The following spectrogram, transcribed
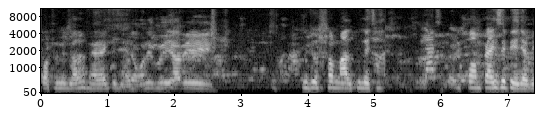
কটনের ব্লাউজ ভ্যারাইটি অনেক হয়ে যাবে। পুজোর সব মাল তুলেছে। কম প্রাইসে পেয়ে যাবে।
